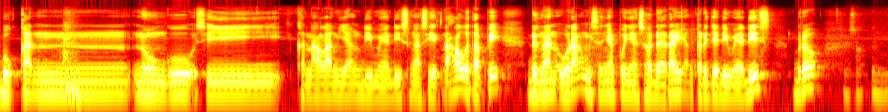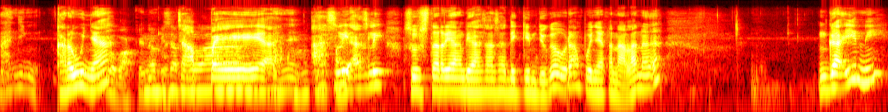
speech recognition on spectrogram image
bukan nunggu si kenalan yang di medis ngasih tahu tapi dengan orang misalnya punya saudara yang kerja di medis bro anjing karunya capek anjing. asli asli suster yang di Hasan Sadikin juga orang punya kenalan eh. nggak ini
